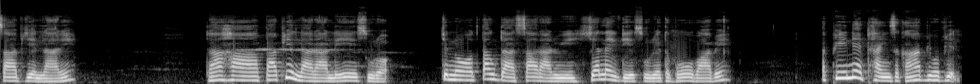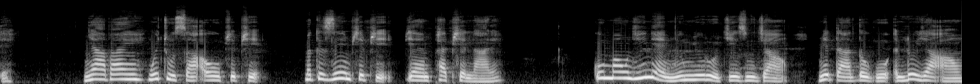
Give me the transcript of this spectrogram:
စားပြစ်လာတယ်ဒါဟာဘာဖြစ်လာတာလဲဆိုတော့ ကျွန်တော်တောက်တာစားတာတွေရက်လိုက်တယ်ဆိုတဲ့သဘောပါပဲအဖေနဲ့ထိုင်စကားပြောဖြစ်တယ်ညပိုင်းဝိထုစာအုပ်ဖြစ်ဖြစ်မဂဇင်းဖြစ်ဖြစ်ပြန်ဖတ်ဖြစ်လာတယ်။ကိုမောင်ကြီးနဲ့မျိုးမျိုးတို့ကျေးဇူးကြောင့်မေတ္တာတုတ်ကိုအလွတ်ရအောင်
